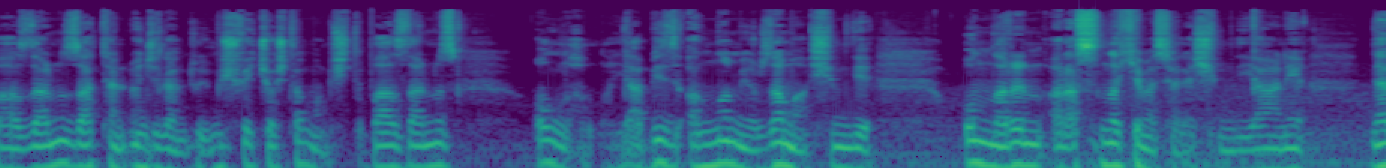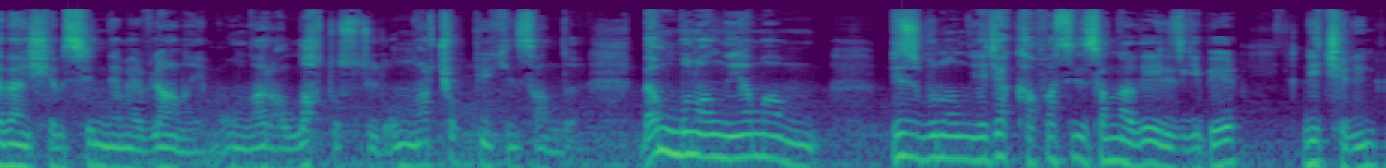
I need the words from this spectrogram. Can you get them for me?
Bazılarınız zaten önceden duymuş ve hiç hoşlanmamıştı. Bazılarınız Allah Allah ya biz anlamıyoruz ama şimdi onların arasındaki mesele şimdi yani ne ben Şems'in ne Mevlana'yım. Onlar Allah dostuydu. Onlar çok büyük insandı. Ben bunu anlayamam. Biz bunu anlayacak kafasız insanlar değiliz gibi Nietzsche'nin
